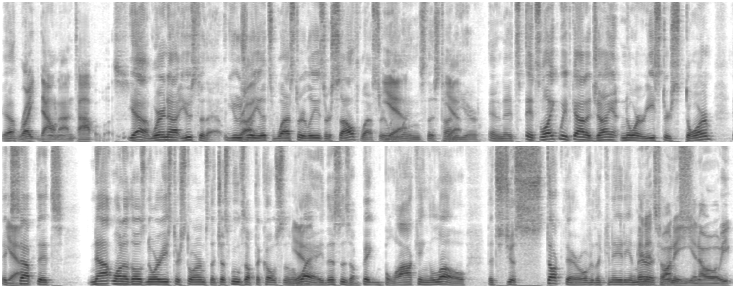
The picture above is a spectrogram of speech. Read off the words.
Yeah. right down on top of us. Yeah, we're not used to that. Usually Right. it's westerlies or southwesterly Yeah. winds this time of year. And it's it's like we've got a giant nor'easter storm, except it's not one of those nor'easter storms that just moves up the coast and Yeah. away. This is a big blocking low that's just stuck there over the Canadian And it's funny, you know, we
